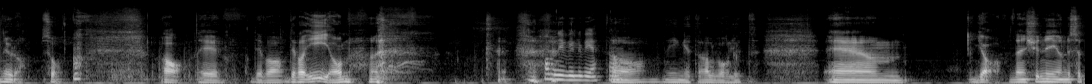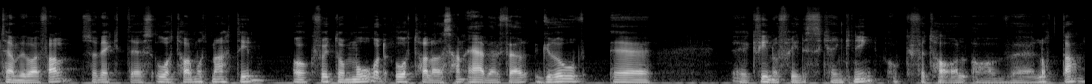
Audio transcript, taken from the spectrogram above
Nu då, så. Ja, det, det, var, det var E.ON. Om ni vill veta. Ja, det är inget allvarligt. Ehm, ja, den 29 september i varje fall så väcktes åtal mot Martin. Och förutom mord åtalades han även för grov eh, eh, kvinnofridskränkning och förtal av eh, Lotta.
